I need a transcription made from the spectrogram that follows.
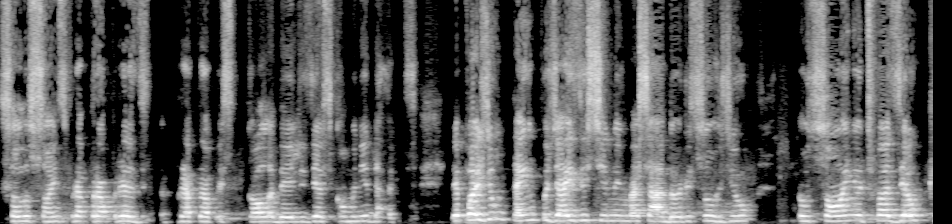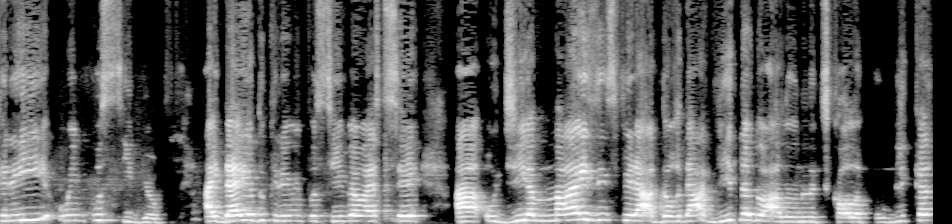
soluções para a própria, para a própria escola deles e as comunidades. Depois de um tempo já existindo embaixadores, surgiu o sonho de fazer o CRI o Impossível. A ideia do CRI o Impossível é ser a, o dia mais inspirador da vida do aluno de escola pública.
